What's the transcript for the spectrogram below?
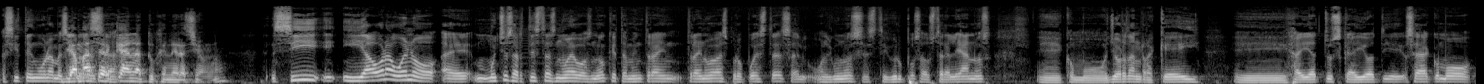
sí tengo una Ya más cercana a tu generación, ¿no? Sí, y, ahora, bueno, eh, muchos artistas nuevos, ¿no? Que también traen, traen nuevas propuestas, al- algunos este, grupos australianos, eh, como Jordan Rakey, eh, Hayatus Coyote, o sea, como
